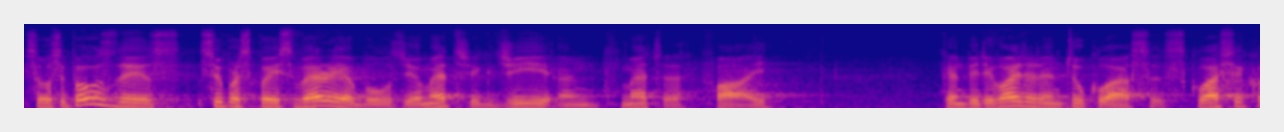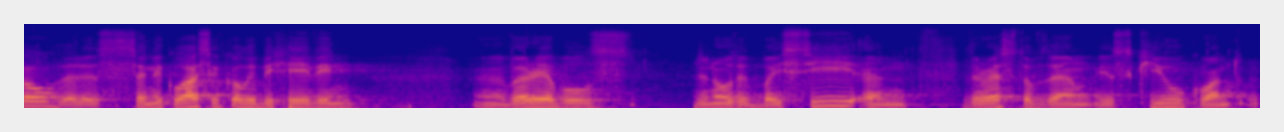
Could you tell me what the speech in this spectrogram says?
So suppose these superspace variables, geometric G and matter phi, can be divided in two classes. Classical, that is semi-classically behaving uh, variables denoted by C, and the rest of them is Q quantum,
